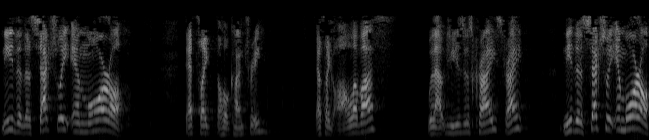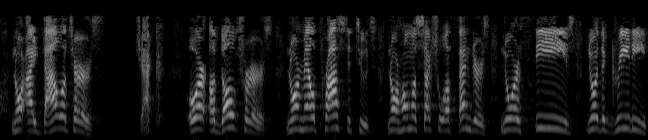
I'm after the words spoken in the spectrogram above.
Neither the sexually immoral. That's like the whole country. That's like all of us without Jesus Christ, right? Neither the sexually immoral nor idolaters. Check or adulterers, nor male prostitutes, nor homosexual offenders, nor thieves, nor the greedy,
